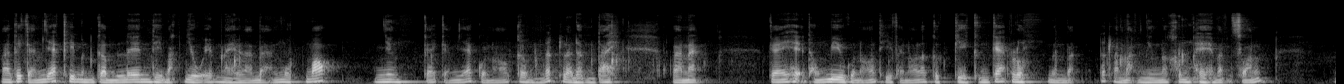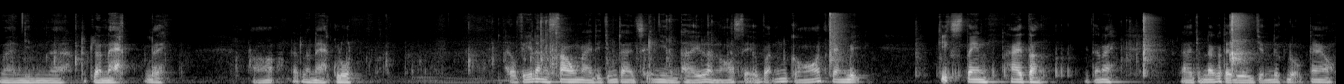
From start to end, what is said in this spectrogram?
Và cái cảm giác khi mình cầm lên thì mặc dù em này là bản một móc nhưng cái cảm giác của nó cầm rất là đầm tay và nặng. Cái hệ thống build của nó thì phải nói là cực kỳ cứng cáp luôn. Mình vặn rất là mạnh nhưng nó không hề vặn xoắn và nhìn à, rất là nạc đây. Đó, rất là nạc luôn. Ở phía đằng sau này thì chúng ta sẽ nhìn thấy là nó sẽ vẫn có trang bị kickstand hai tầng. Như thế này, là chúng ta có thể điều chỉnh được độ cao.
